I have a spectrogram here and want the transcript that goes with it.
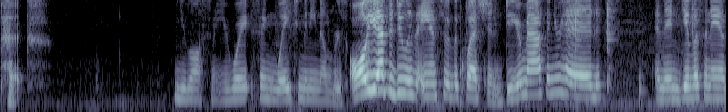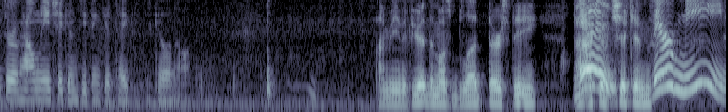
pecks. You lost me. You're way, saying way too many numbers. All you have to do is answer the question. Do your math in your head, and then give us an answer of how many chickens you think it takes to kill an elephant. I mean, if you had the most bloodthirsty pack of chickens, They're mean.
